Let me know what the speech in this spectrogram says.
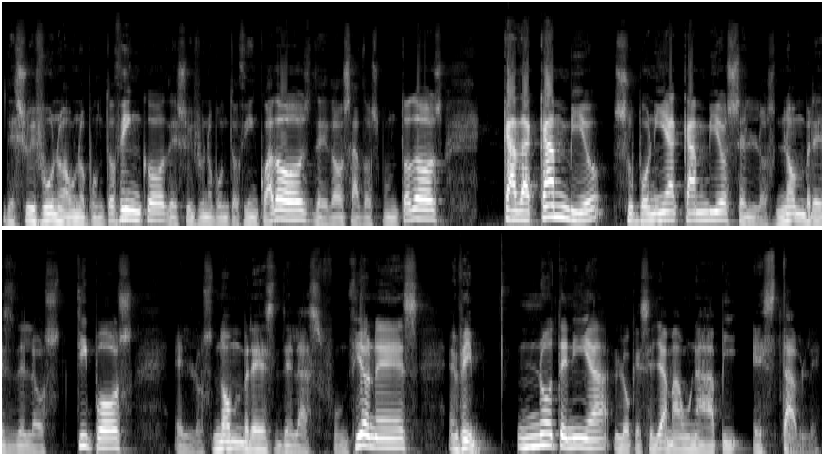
de Swift 1 a 1.5, de Swift 1.5 a 2, de 2 a 2.2. Cada cambio suponía cambios en los nombres de los tipos, en los nombres de las funciones, en fin, no tenía lo que se llama una API estable.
